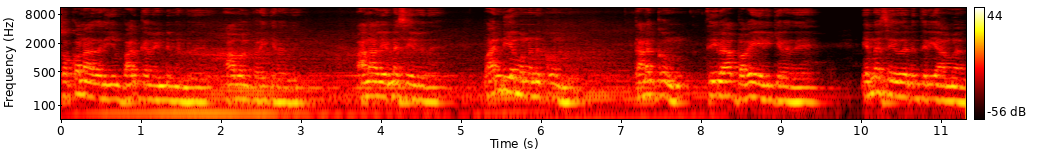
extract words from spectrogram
சொக்கநாதரையும் பார்க்க வேண்டும் என்று ஆவல் கிடைக்கிறது ஆனால் என்ன செய்வது? பாண்டிய மன்னனுக்கும் தனக்கும் தீரா பகை இருக்கிறது. என்ன செய்வதென்று தெரியாமல்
